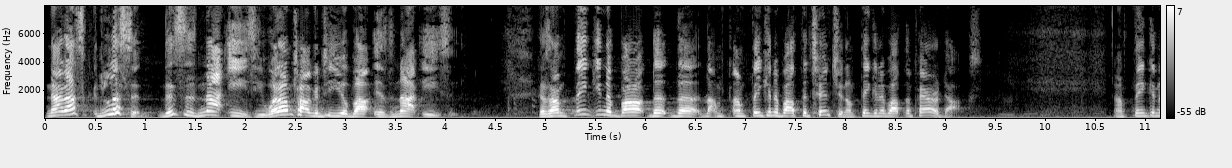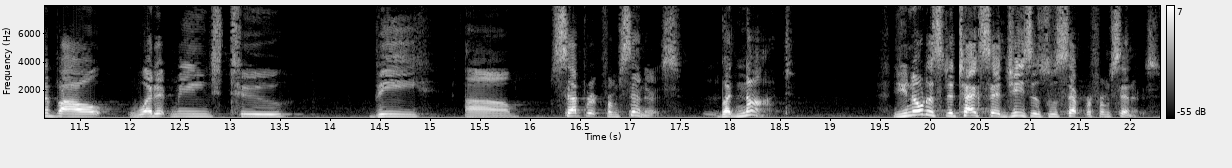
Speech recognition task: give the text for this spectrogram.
Now that's listen, this is not easy. What I'm talking to you about is not easy. Because I'm thinking about the, the I'm, I'm thinking about the tension. I'm thinking about the paradox. I'm thinking about what it means to be um, separate from sinners, but not. You notice the text said Jesus was separate from sinners.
